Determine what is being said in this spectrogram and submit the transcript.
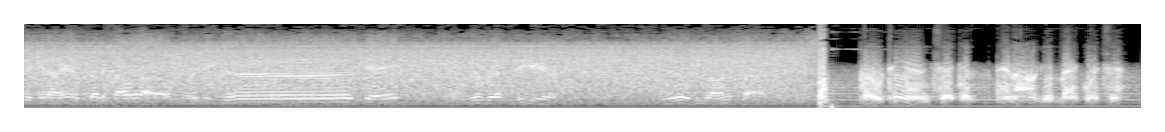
Chicken out here in southern Colorado. It was a good day and a good rest of the year. We'll be on the side. Pro 10 chicken, and I'll get back with you.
